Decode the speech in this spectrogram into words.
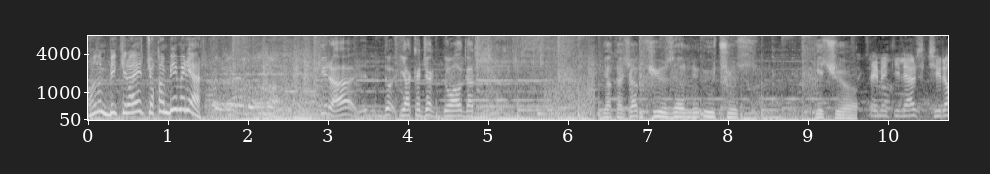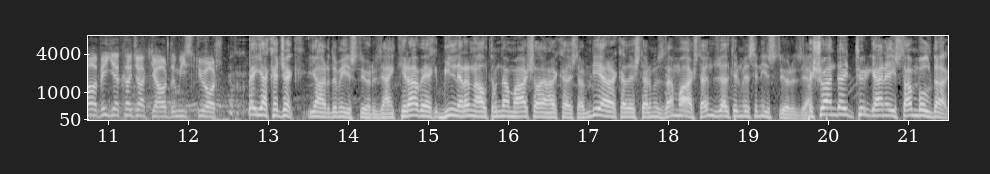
Oğlum bir kiraya çoktan 1 milyar. Kira yakacak doğalgaz yakacak 250-300 geçiyor. Emekliler kira ve yakacak yardımı istiyor. ve yakacak yardımı istiyoruz. Yani kira ve bin liranın altında maaş alan arkadaşlarım, diğer arkadaşlarımızdan maaşların düzeltilmesini istiyoruz. Yani. Şu anda Türk yani İstanbul'da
